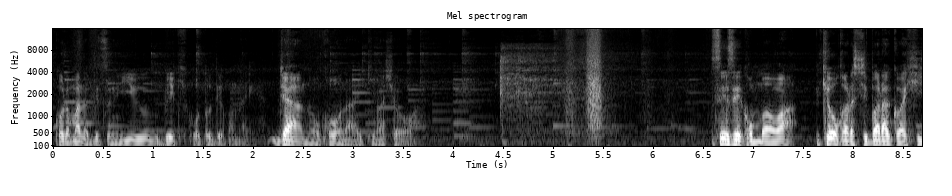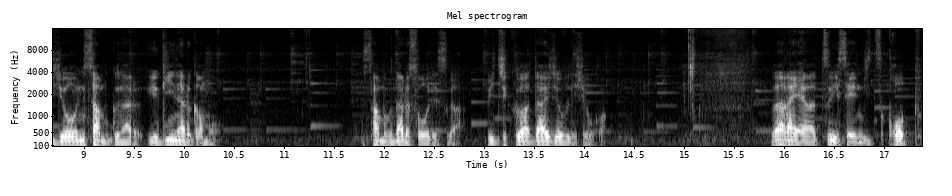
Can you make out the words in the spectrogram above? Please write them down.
これまだ別に言うべきことでもない。じゃああのコーナー行きましょう。先生こんばんは。今日からしばらくは非常に寒くなる。雪になるかも。寒くなるそうですが備蓄は大丈夫でしょうか？我が家はつい先日コープ。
